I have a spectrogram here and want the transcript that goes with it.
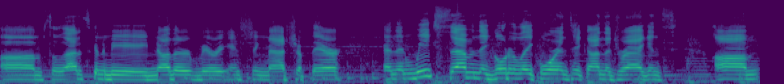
Um, so that's going to be another very interesting matchup there. And then week seven, they go to Lake Orion, take on the Dragons. Um,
